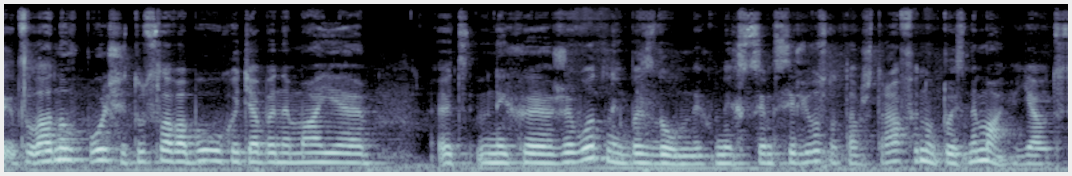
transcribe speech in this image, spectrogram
е, Ладно, в Польщі, тут, слава Богу, хоча б немає е, в них е, животних бездомних, в них з цим серйозно там штрафи. Ну, тобто немає. Я от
